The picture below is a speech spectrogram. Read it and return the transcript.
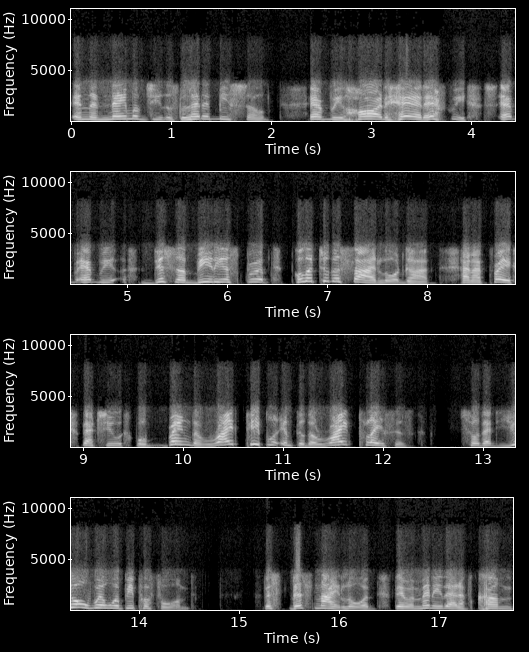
In the name of Jesus, let it be so every hard head, every, every, every disobedient spirit, pull it to the side, Lord God. And I pray that you will bring the right people into the right places so that your will will be performed. This, this night, Lord, there are many that have come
